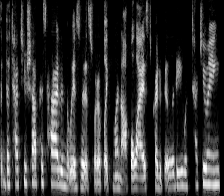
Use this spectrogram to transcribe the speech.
the tattoo shop has had and the ways that it's sort of like monopolized credibility with tattooing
